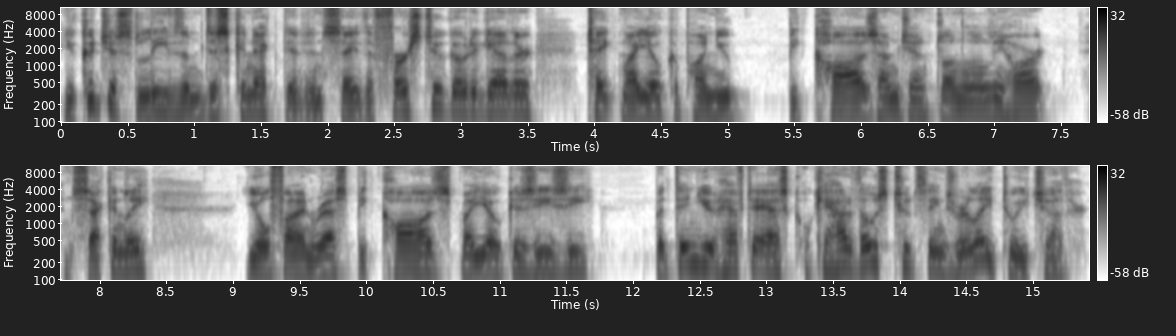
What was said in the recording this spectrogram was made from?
You could just leave them disconnected and say the first two go together, take my yoke upon you because I'm gentle and lowly heart. And secondly, you'll find rest because my yoke is easy. But then you have to ask, okay, how do those two things relate to each other?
